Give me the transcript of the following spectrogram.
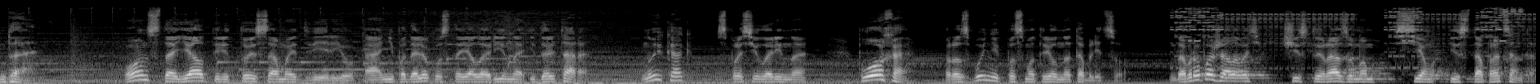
Да. Он стоял перед той самой дверью, а неподалеку стояла Рина и Дальтара. «Ну и как?» – спросила Рина. «Плохо!» – разбойник посмотрел на таблицу. «Добро пожаловать! Чистый разумом 7 из 100%.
